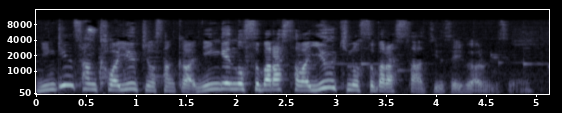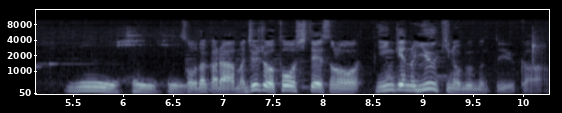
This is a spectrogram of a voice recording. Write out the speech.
人間参加は勇気の参加、人間の素晴らしさは勇気の素晴らしさっていうセリフがあるんですよね。おおほうほう。そう、だから、まあ、ジョジョを通して、その人間の勇気の部分というか、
